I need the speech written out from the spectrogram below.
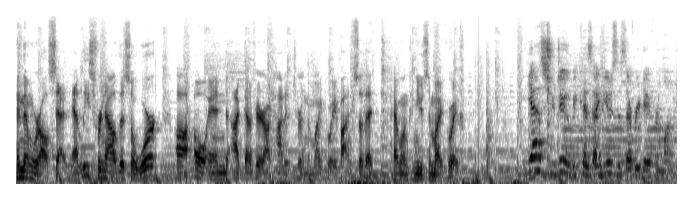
and then we're all set. At least for now, this will work. Uh, oh, and I've got to figure out how to turn the microwave on so that everyone can use the microwave. yes, you do, because I use this every day for lunch.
